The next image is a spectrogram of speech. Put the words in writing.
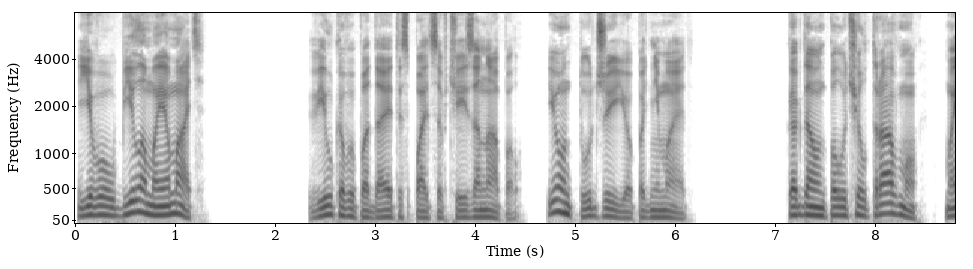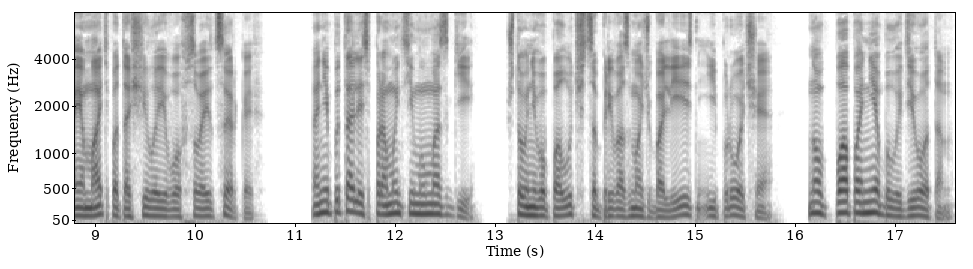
его убила моя мать». Вилка выпадает из пальцев Чейза на пол, и он тут же ее поднимает. Когда он получил травму, моя мать потащила его в свою церковь. Они пытались промыть ему мозги, что у него получится превозмочь болезнь и прочее. Но папа не был идиотом.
